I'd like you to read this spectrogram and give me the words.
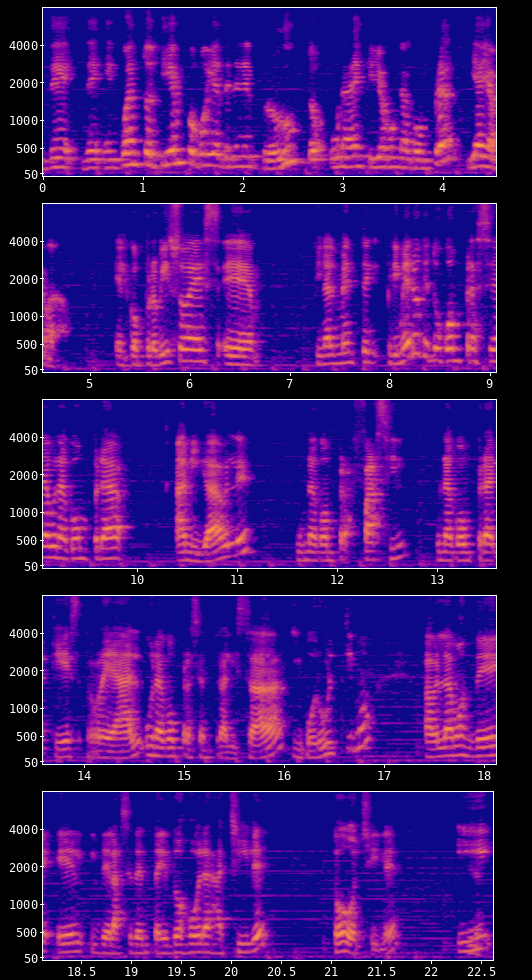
de, en cuánto tiempo voy a tener el producto una vez que yo ponga a comprar y haya pagado. El compromiso es eh, finalmente, primero que tu compra sea una compra amigable, una compra fácil, una compra que es real, una compra centralizada y por último hablamos de, el, de las 72 horas a Chile, todo Chile, y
